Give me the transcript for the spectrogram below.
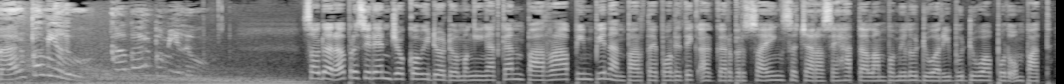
Kabar Pemilu. Kabar Pemilu. Saudara Presiden Joko Widodo mengingatkan para pimpinan partai politik agar bersaing secara sehat dalam pemilu 2024.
